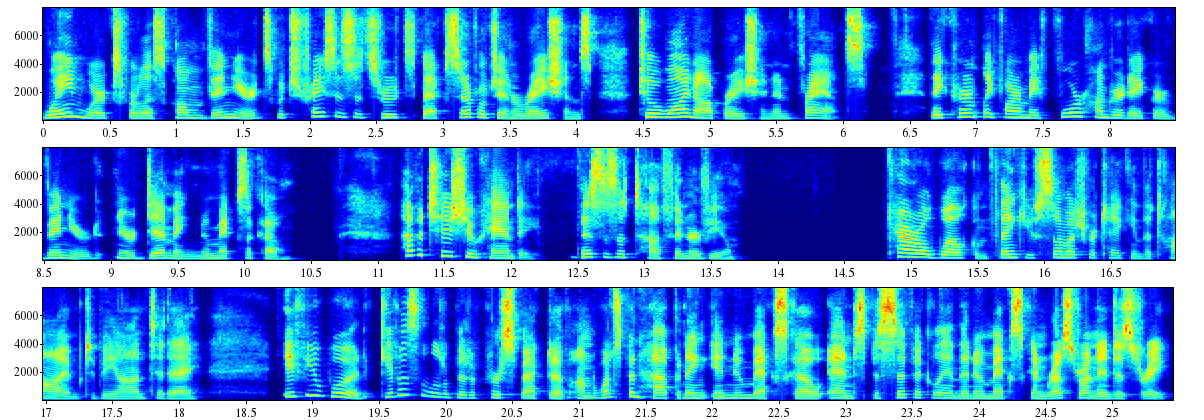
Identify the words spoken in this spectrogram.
Wayne works for Lescombes Vineyards, which traces its roots back several generations to a wine operation in France. They currently farm a 400 acre vineyard near Deming, New Mexico. Have a tissue handy. This is a tough interview. Carol, welcome. Thank you so much for taking the time to be on today. If you would, give us a little bit of perspective on what's been happening in New Mexico and specifically in the New Mexican restaurant industry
